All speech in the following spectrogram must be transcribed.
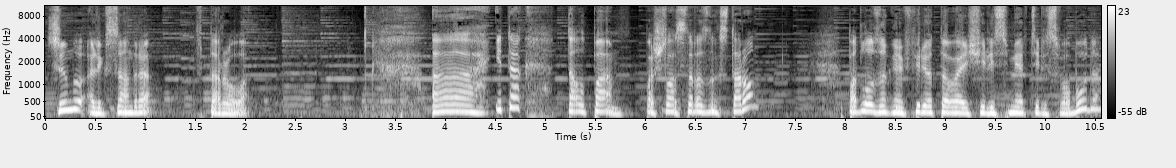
сыну Александра II. А, итак, толпа пошла с разных сторон под лозунгом «Вперед, товарищи!» или «Смерть или свобода».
